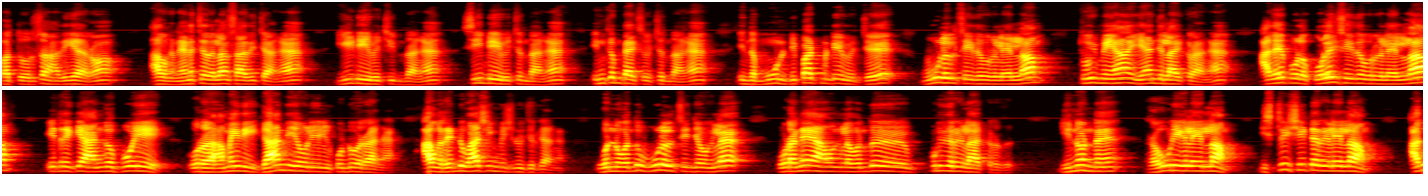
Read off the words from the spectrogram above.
பத்து வருஷம் அதிகாரம். அவங்க நினச்சதெல்லாம் சாதிச்சாங்க. இடியை வச்சுருந்தாங்க. சிபிஐ வச்சுருந்தாங்க. இன்கம் டேக்ஸ் வச்சுருந்தாங்க. இந்த மூணு டிபார்ட்மெண்ட்டையும் வச்சு ஊழல் செய்தவர்கள் எல்லாம் தூய்மையாக ஏஞ்சல் ஆக்குறாங்க அதே போல் கொலை செய்தவர்கள் எல்லாம் இன்றைக்கு அங்கே போய் ஒரு அமைதி காந்திய வழியில் கொண்டு வர்றாங்க. அவங்க ரெண்டு வாஷிங் மிஷின் வச்சுருக்காங்க. ஒன்று வந்து ஊழல் செஞ்சவங்கள உடனே அவங்கள வந்து புனிதர்கள் ஆக்குறது இன்னொன்று ரவுடிகளை எல்லாம் ஹிஸ்ட்ரி ஷீட்டர்களை எல்லாம் அது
